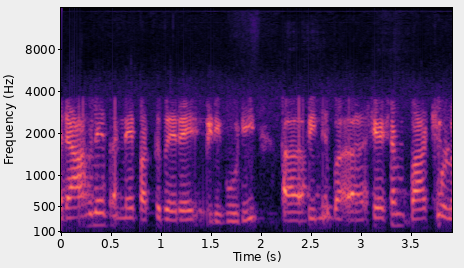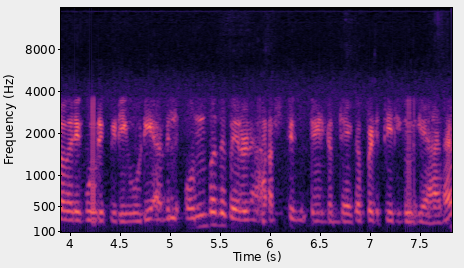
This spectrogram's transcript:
രാവിലെ തന്നെ പത്ത് പേരെ പിടികൂടി. പിന്നെ ശേഷം ബാക്കിയുള്ളവരെ കൂടി പിടികൂടി. അതിൽ ഒൻപത് പേരുടെ അറസ്റ്റ് വീണ്ടും രേഖപ്പെടുത്തിയിരിക്കുകയാണ്.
